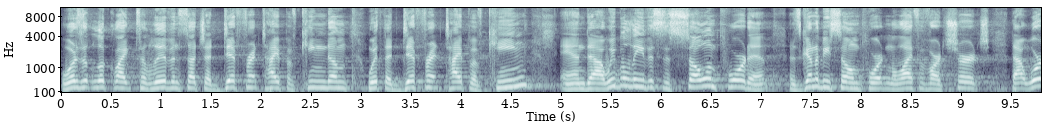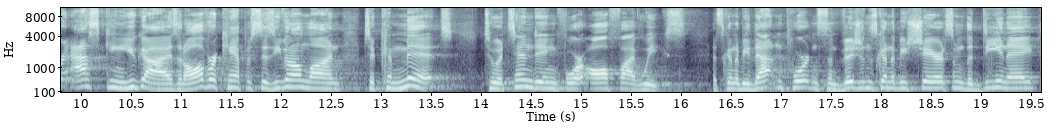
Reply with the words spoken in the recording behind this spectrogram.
What does it look like to live in such a different type of kingdom with a different type of king? And uh, we believe this is so important, and it's going to be so important in the life of our church that we're asking you guys at all of our campuses, even online, to commit to attending for all five weeks. It's going to be that important. Some visions going to be shared, some of the DNA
